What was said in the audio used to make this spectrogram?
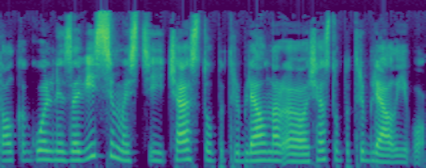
алкогольной зависимости и часто употреблял, часто употреблял его.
